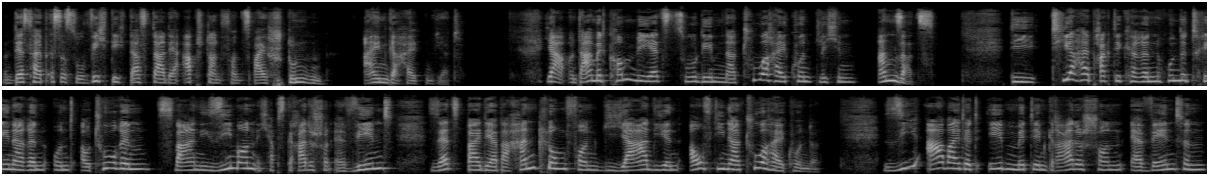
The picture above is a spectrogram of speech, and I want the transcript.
Und deshalb ist es so wichtig, dass da der Abstand von zwei Stunden eingehalten wird. Ja, und damit kommen wir jetzt zu dem naturheilkundlichen Ansatz. Die Tierheilpraktikerin, Hundetrainerin und Autorin Swani Simon, ich habe es gerade schon erwähnt, setzt bei der Behandlung von Giardien auf die Naturheilkunde. Sie arbeitet eben mit dem gerade schon erwähnten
